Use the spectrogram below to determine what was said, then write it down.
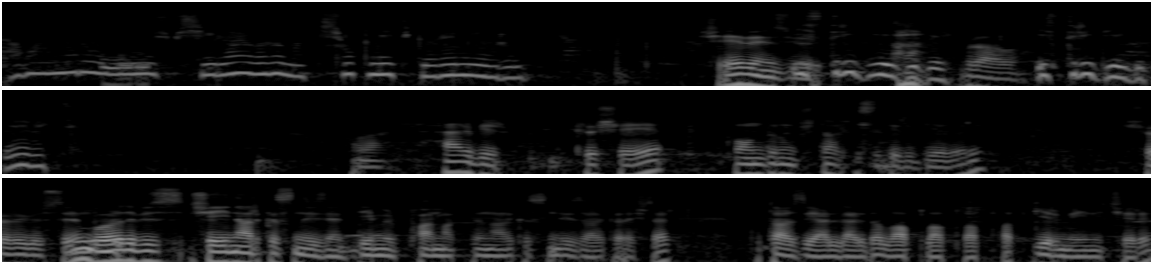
Tavanlara oyulmuş bir şeyler var ama çok net göremiyorum. Şeye benziyor. İstiridye gibi. Bravo. İstiridye gibi evet. Vallahi her bir köşeye kondurmuşlar istiridyeleri. Şöyle göstereyim. Bu arada biz şeyin arkasındayız yani demir parmaklığın arkasındayız arkadaşlar. Bu tarz yerlerde lap lap lap lap girmeyin içeri.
